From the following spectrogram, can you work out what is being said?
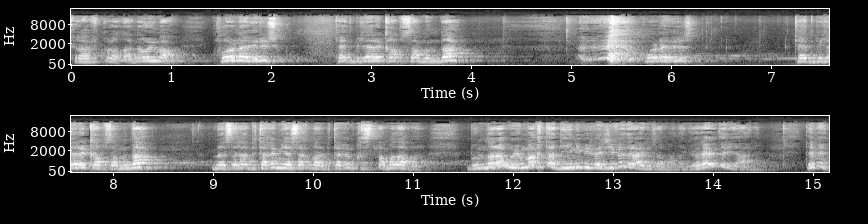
Trafik kurallarına uymak. Koronavirüs tedbirleri kapsamında koronavirüs tedbirleri kapsamında mesela bir takım yasaklar, bir takım kısıtlamalar var. Bunlara uymak da dini bir vecifedir aynı zamanda. Görevdir yani. Değil mi?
